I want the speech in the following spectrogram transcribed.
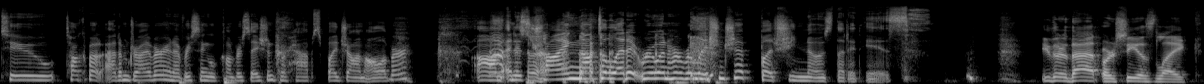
to talk about Adam Driver in every single conversation, perhaps by John Oliver. Um, and is trying not to let it ruin her relationship, but she knows that it is. either that, or she is like,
